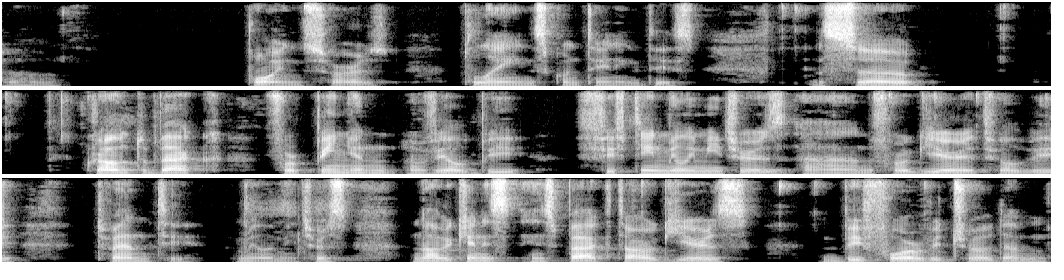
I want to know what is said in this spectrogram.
uh, points or planes containing this. So crown to back for pinion will be 15 millimeters and for gear it will be 20 millimeters. Now we can inspect our gears before we draw them.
